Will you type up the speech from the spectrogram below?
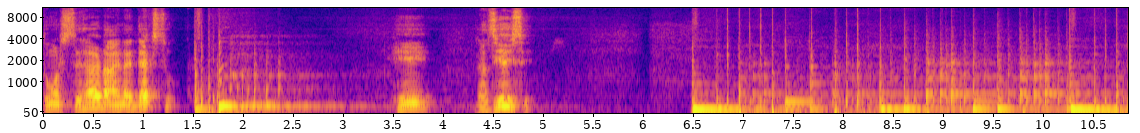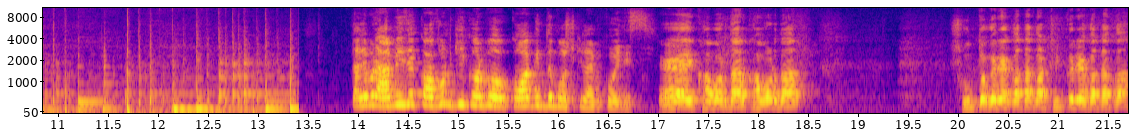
তোমার চেহারাটা আয়নায় দেখছ? হে রাজি হয়েছে তাহলে এবার আমি যে কখন কি করব কয়া কিন্তু মুশকিল আমি কই দিচ্ছি। এই খবরদার খবরদার। শুদ্ধ করিয়া কথা কর ঠিক করিয়া কথা কর।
